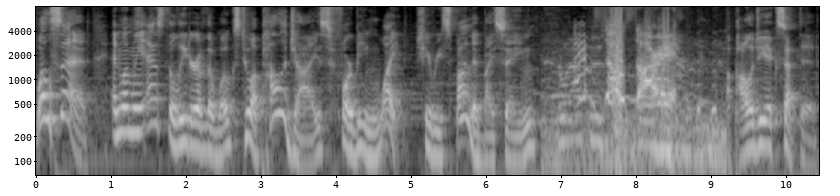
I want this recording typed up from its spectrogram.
Well said. And when we asked the leader of the Wokes to apologize for being white, she responded by saying, I am so sorry! Apology accepted.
